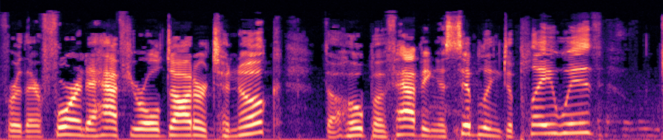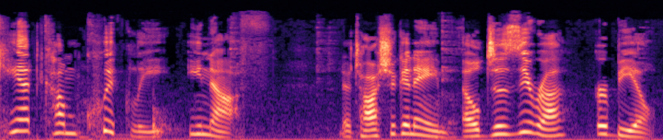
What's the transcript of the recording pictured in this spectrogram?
For their four and a half year old daughter, Tanuk, the hope of having a sibling to play with can't come quickly enough. Natasha Ghoneim, Al Jazeera, Erbil.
